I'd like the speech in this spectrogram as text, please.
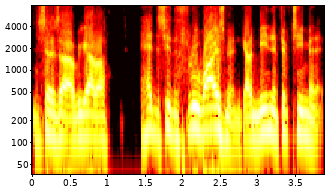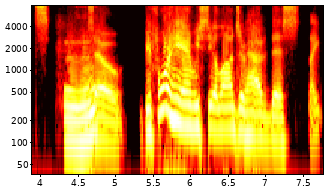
He says, uh, we gotta head to see the three wise men. Got a meeting in 15 minutes. Mhm. So beforehand, we see Alonzo have this like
